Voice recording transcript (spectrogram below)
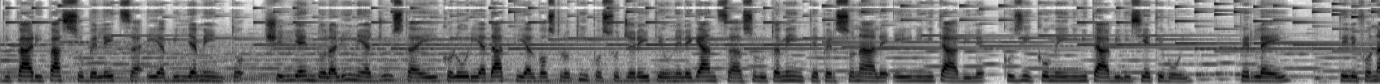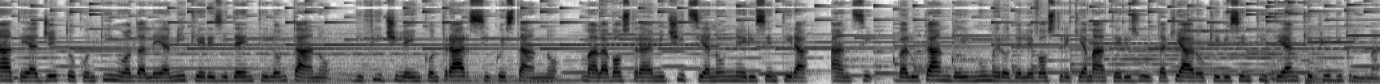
di pari passo bellezza e abbigliamento, scegliendo la linea giusta e i colori adatti al vostro tipo soggerete un'eleganza assolutamente personale e inimitabile, così come inimitabili siete voi. Per lei? Telefonate a getto continuo dalle amiche residenti lontano, difficile incontrarsi quest'anno, ma la vostra amicizia non ne risentirà, anzi, valutando il numero delle vostre chiamate risulta chiaro che vi sentite anche più di prima.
